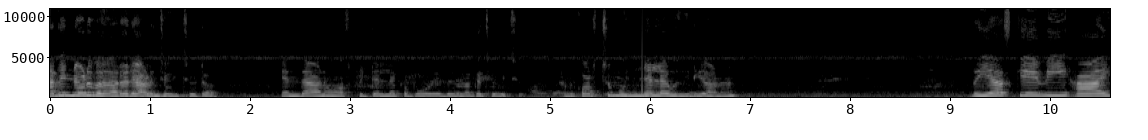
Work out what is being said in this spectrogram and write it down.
അതെന്നോട് വേറൊരാളും ചോദിച്ചു കേട്ടോ എന്താണ് ഹോസ്പിറ്റലിലൊക്കെ പോയത് എന്നൊക്കെ ചോദിച്ചു. അത് കുറച്ച് മുന്നല്ല വീഡിയോ ആണ്. Riyas K V hi.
